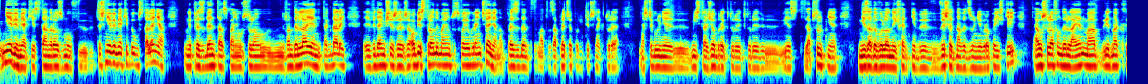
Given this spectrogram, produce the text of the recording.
Nie wiem, jaki jest stan rozmów, też nie wiem, jakie były ustalenia prezydenta z panią Ursulą von der Leyen i tak dalej. Wydaje mi się, że, że obie strony mają tu swoje ograniczenia. No, prezydent ma to zaplecze polityczne, które, a szczególnie ministra Ziobrę, który, który jest absolutnie niezadowolony i chętnie by wyszedł nawet z Unii Europejskiej, a Ursula von der Leyen ma jednak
